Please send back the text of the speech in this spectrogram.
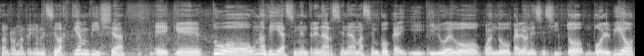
Juan Román Riquelme, Sebastián Villa, que tuvo unos días sin entrenarse nada más en Boca y, y luego cuando Boca lo necesitó volvió,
